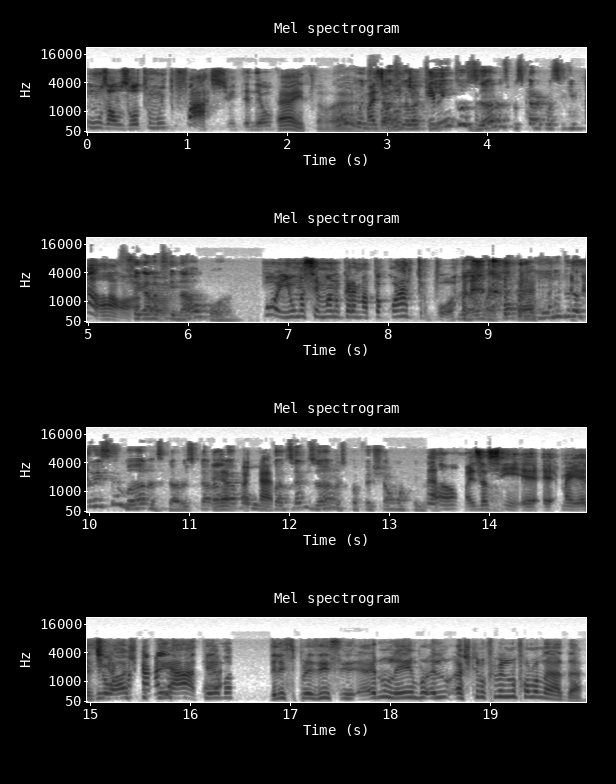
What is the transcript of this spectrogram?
uns aos outros muito fácil, entendeu? É, então. É. Pô, mas eu não digo que 500 anos pros caras conseguirem chegar na final, porra. pô, em uma semana o cara matou quatro, pô. Não, mas Copa é. do Mundo dura três semanas, cara. Os caras é, levam cara... 400 anos pra fechar uma final. Não, mas assim, é, é mas, mas eu acho que tem esse esquema deles presenciam. Eu não lembro, ele, acho que no filme ele não falou nada.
